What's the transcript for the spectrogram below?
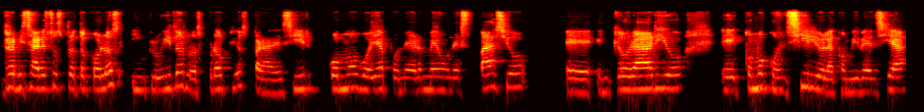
revisar esos protocolos, incluidos los propios, para decir cómo voy a ponerme un espacio eh, en qué horario, eh, cómo concilio la convivencia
